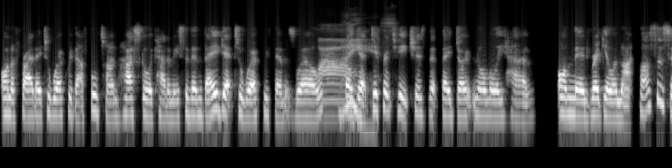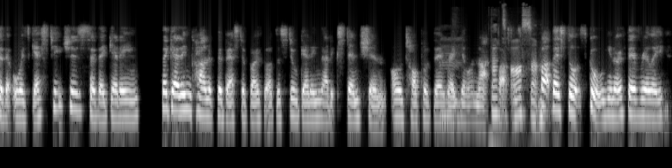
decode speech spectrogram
on a friday to work with our full-time high school academy so then they get to work with them as well Wow. they get different teachers that they don't normally have on their regular night classes so they're always guest teachers so they're getting they're getting kind of the best of both worlds they're still getting that extension on top of their Mm, regular night That's classes awesome. but they're still at school you know if they're really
